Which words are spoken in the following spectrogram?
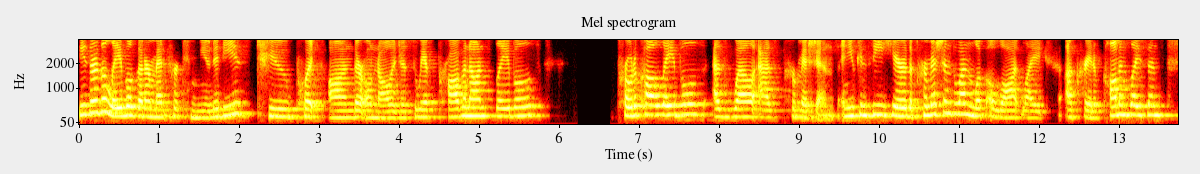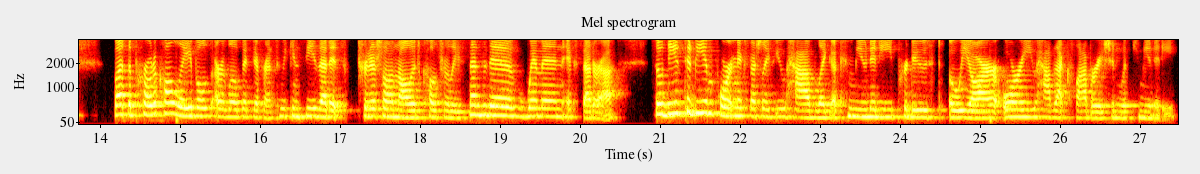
These are the labels that are meant for communities to put on their own knowledges. So we have provenance labels, protocol labels, as well as permissions. And you can see here the permissions one look a lot like a Creative Commons license. But the protocol labels are a little bit different. So we can see that it's traditional knowledge, culturally sensitive, women, etc. So these could be important, especially if you have like a community produced OER or you have that collaboration with community.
